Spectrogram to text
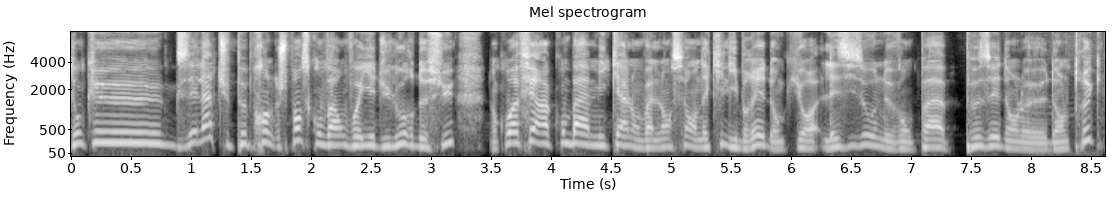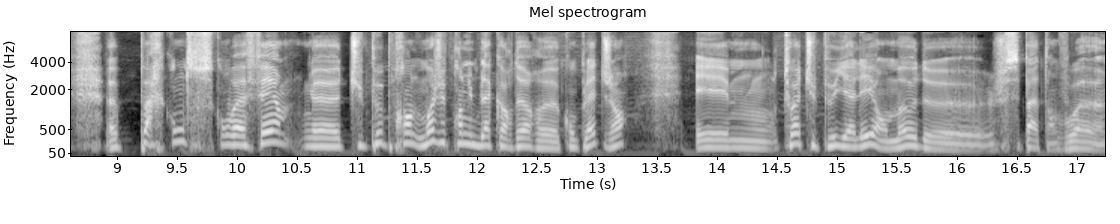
Donc euh, Xela, tu peux prendre. Je pense qu'on va envoyer du lourd dessus. Donc on va faire un combat amical. On va le lancer en équilibré. Donc les ISO ne vont pas peser dans le dans le truc. Euh, par contre, ce qu'on va faire, tu peux prendre. Moi, je vais prendre une Black Order complète, genre. Et hum, toi, tu peux y aller en mode, je sais pas, t'envoies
